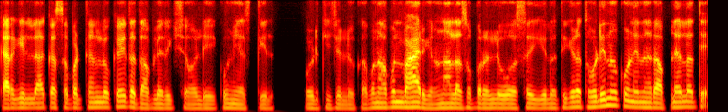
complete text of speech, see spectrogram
कारगिलला कसं पटकन लोक येतात आपल्या रिक्षावाले कोणी असतील ओळखीचे लोक. पण आपण बाहेर गेलो नाला परलो असं गेलो तिकडे थोडी ना कोण येणार आपल्याला ते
